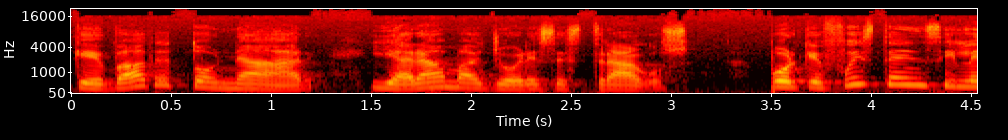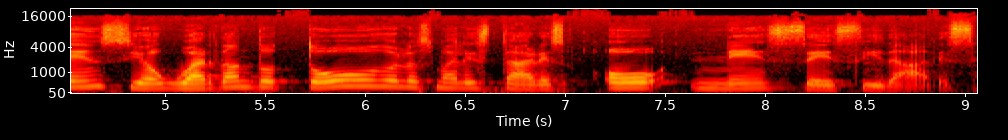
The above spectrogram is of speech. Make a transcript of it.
que va a detonar y hará mayores estragos, porque fuiste en silencio guardando todos los malestares o necesidades.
